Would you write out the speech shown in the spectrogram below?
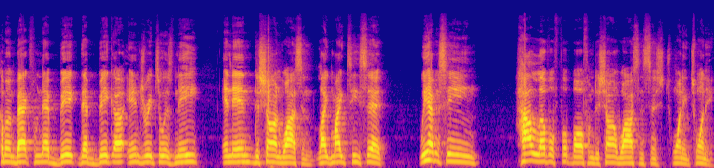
coming back from that big that big uh, injury to his knee, and then Deshaun Watson. Like Mike T said, we haven't seen high level football from Deshaun Watson since 2020.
